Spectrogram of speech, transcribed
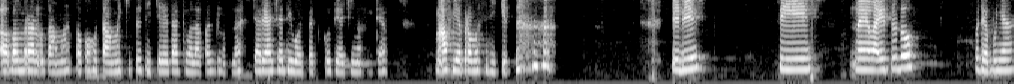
uh, pemeran utama, tokoh utama gitu di cerita 2812. Cari aja di Wattpadku, dia Cina Vida. Maaf ya promosi dikit. Jadi si Naila itu tuh udah punya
